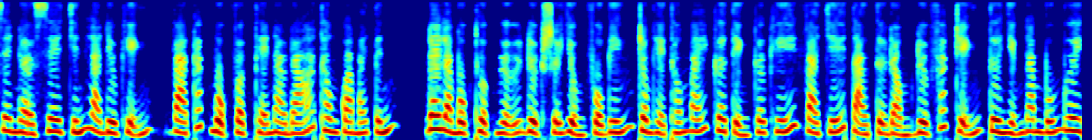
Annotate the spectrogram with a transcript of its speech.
CNC chính là điều khiển và cắt một vật thể nào đó thông qua máy tính. Đây là một thuật ngữ được sử dụng phổ biến trong hệ thống máy cơ tiện cơ khí và chế tạo tự động được phát triển từ những năm 40,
